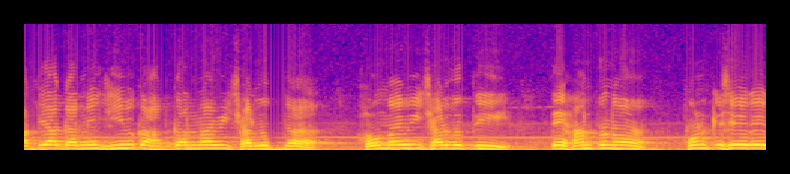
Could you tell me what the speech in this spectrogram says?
ਹੱਤਿਆ ਕਰਨੀ ਜੀਵ ਘਾਤ ਕਰਨਾ ਵੀ ਛੱਡ ਦਿੱਤਾ। ਹਉਮੈ ਵੀ ਛੱਡ ਦਿੱਤੀ ਤੇ ਹੰਤ ਨਾ ਹੁਣ ਕਿਸੇ ਦੇ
